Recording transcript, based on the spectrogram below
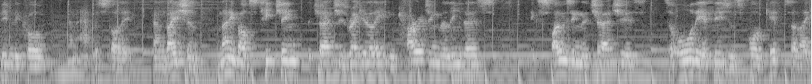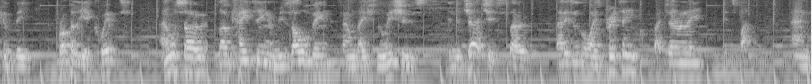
biblical and apostolic foundation. And that involves teaching the churches regularly, encouraging the leaders, exposing the churches to all the Ephesians 4 gifts so they can be properly equipped, and also locating and resolving foundational issues in the churches. So that isn't always pretty, but generally it's fun. And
